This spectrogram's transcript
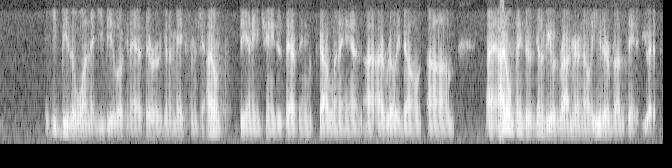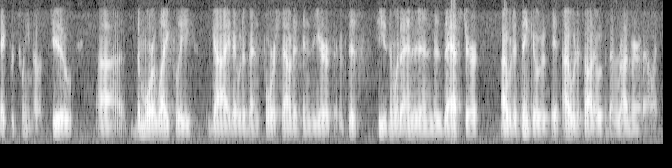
He'd be the one that you'd be looking at if they were going to make some. Cha- I don't see any changes happening with Scott Linehan. I, I really don't. Um, I, I don't think there's going to be with Rod Marinelli either. But I'm saying if you had to pick between those two, uh, the more likely guy that would have been forced out at the end of the year if, if this season would have ended in a disaster, I would have think it would. It, I would have thought it would have been Rod Marinelli.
